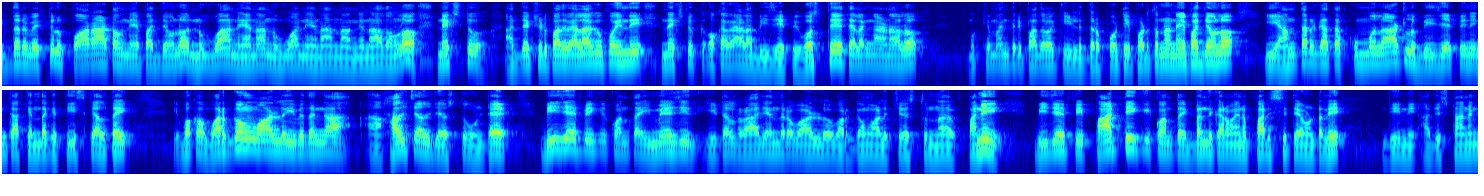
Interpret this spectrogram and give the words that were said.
ఇద్దరు వ్యక్తులు పోరాటం నేపథ్యంలో నువ్వా నేనా నువ్వా నేనా అన్న నినాదంలో నెక్స్ట్ అధ్యక్షుడి పదవి ఎలాగిపోయింది? నెక్స్ట్ ఒకవేళ బీజేపీ వస్తే తెలంగాణలో ముఖ్యమంత్రి పదవికి వీళ్ళిద్దరు పోటీ పడుతున్న నేపథ్యంలో ఈ అంతర్గత కుమ్ములాట్లు బీజేపీని ఇంకా కిందకి తీసుకెళ్తాయి. ఒక వర్గం వాళ్ళు ఈ విధంగా హల్చల్ చేస్తూ ఉంటే బీజేపీకి కొంత ఇమేజ్ ఈటల రాజేంద్ర వాళ్ళు వర్గం వాళ్ళు చేస్తున్న పని బీజేపీ పార్టీకి కొంత ఇబ్బందికరమైన పరిస్థితి ఉంటుంది. దీన్ని అధిష్టానం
